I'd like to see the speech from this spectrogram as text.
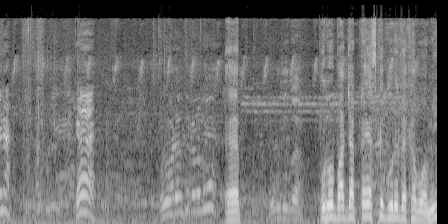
না এ, পুরো বাজারটাই আজকে ঘুরে দেখাবো আমি।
